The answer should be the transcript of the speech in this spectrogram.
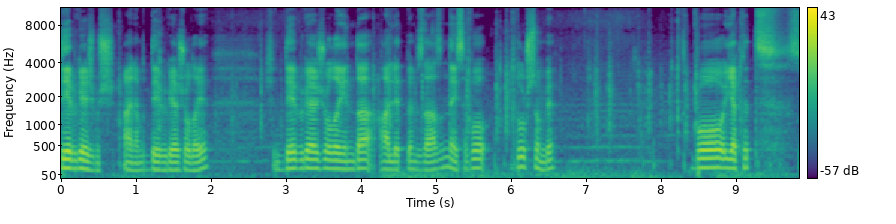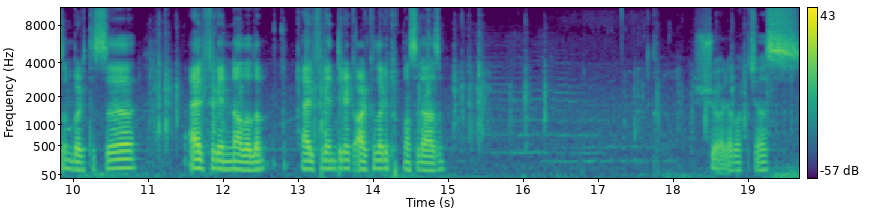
debriyajmış. Aynen bu debriyaj olayı. Şimdi debriyaj olayını da halletmemiz lazım. Neyse bu dursun bir. Bu yakıt zımbırtısı. El frenini alalım. El freni direkt arkaları tutması lazım. Şöyle bakacağız.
